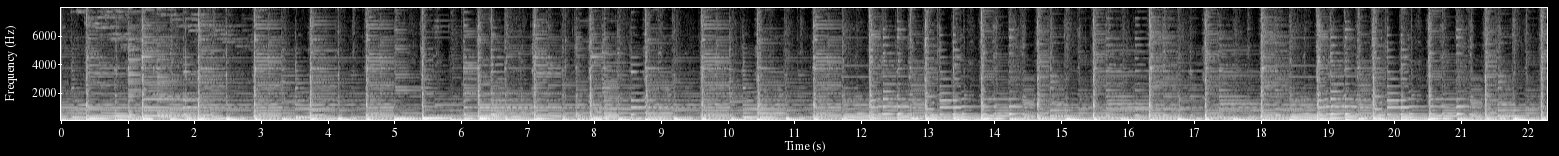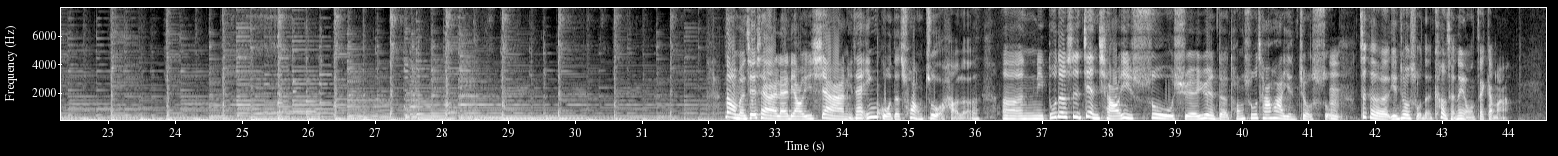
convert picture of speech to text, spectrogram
我们接下来来聊一下你在英国的创作好了。嗯，你读的是剑桥艺术学院的童书插画研究所。嗯，这个研究所的课程内容在干嘛？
